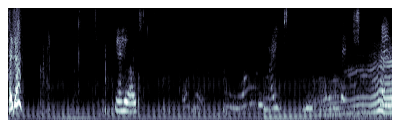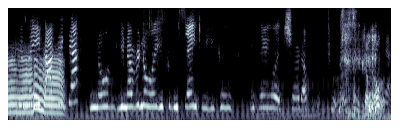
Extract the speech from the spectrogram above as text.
Right on. Yeah, he likes. Because when you talk like that, you know, you never know what you could be saying to it. You could be saying like, "Shut up." To it. or something Coming like over. that.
